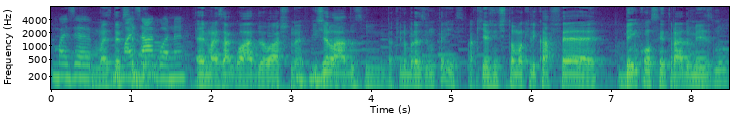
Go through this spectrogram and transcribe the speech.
Mas é Mas mais ser bem- água, né? É mais aguado, eu acho, né? E gelado, assim. Aqui no Brasil não tem isso. Aqui a gente toma aquele café bem concentrado mesmo,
